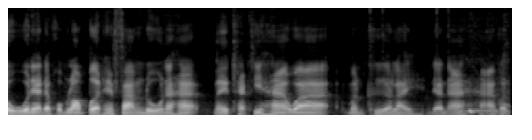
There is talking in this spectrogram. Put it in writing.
จูเนี่ยเดี๋ยวผมลองเปิดให้ฟังดูนะฮะในแทร็กที่ 5 ว่ามันคืออะไร เดี๋ยวนะหาก่อน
